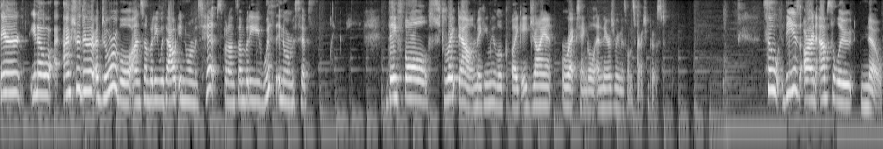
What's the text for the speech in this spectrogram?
They're, you know, I'm sure they're adorable on somebody without enormous hips, but on somebody with enormous hips, they fall straight down, making me look like a giant rectangle, and there's Remus on the scratching post. So these are an absolute no.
